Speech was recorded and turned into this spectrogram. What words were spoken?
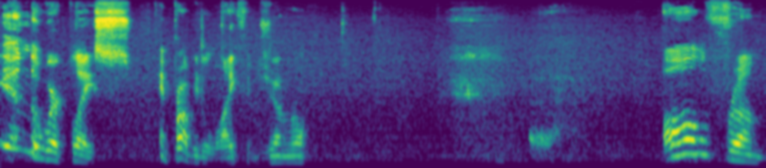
In the workplace, and probably life in general. Uh, all from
